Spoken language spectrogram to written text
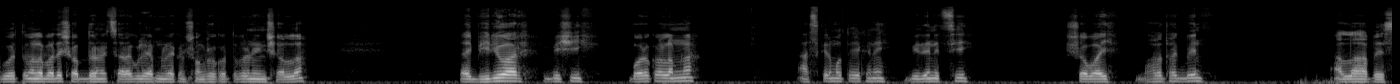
Guatemala বাদে সব ধরনের চারাগুলি আপনারা এখন সংগ্রহ করতে পারেন ইনশাল্লাহ তাই ভিডিও আর বেশি বড় করলাম না। আজকের মতো এখানে বিদায় নিচ্ছি। সবাই ভালো থাকবেন। আল্লাহ হাফেজ।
